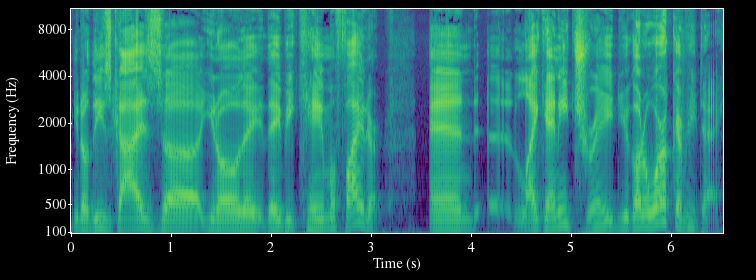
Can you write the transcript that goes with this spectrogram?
You know, these guys, uh, you know, they they became a fighter. And uh, like any trade, you go to work every day,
